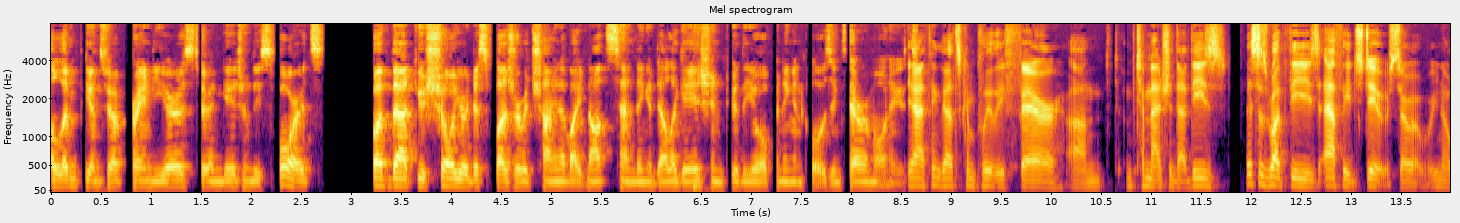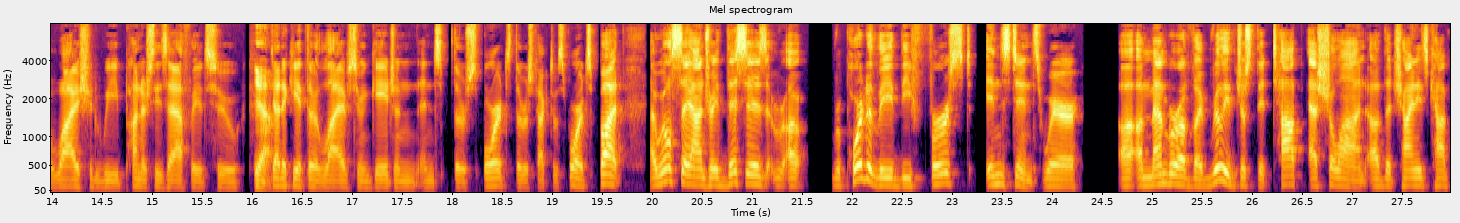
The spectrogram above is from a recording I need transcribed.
Olympians who have trained years to engage in these sports but that you show your displeasure with China by not sending a delegation to the opening and closing ceremonies. Yeah, I think that's completely fair um, to mention that these this is what these athletes do. So you know, why should we punish these athletes who yeah. dedicate their lives to engage in, in, their sports, their respective sports? But I will say, Andre, this is uh, reportedly the first instance where a member of like really just the top echelon of the Chinese Com-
